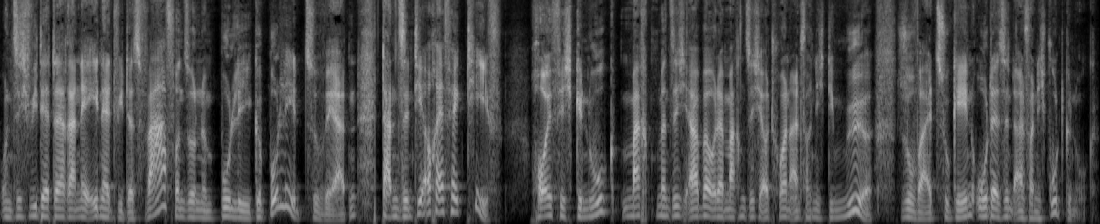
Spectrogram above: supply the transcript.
und sich wieder daran erinnert, wie das war, von so einem Bully gebullied zu werden, dann sind die auch effektiv. Häufig genug macht man sich aber oder machen sich Autoren einfach nicht die Mühe, so weit zu gehen oder sind einfach nicht gut genug.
